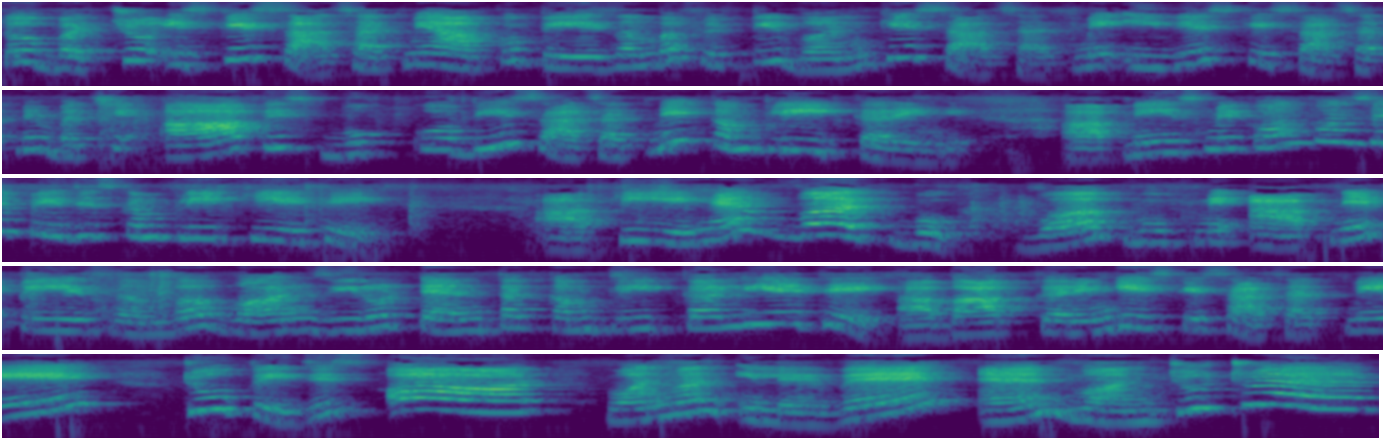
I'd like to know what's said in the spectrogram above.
तो बच्चों, इसके साथ साथ में आपको पेज नंबर 51 के साथ साथ में ईवीएस के साथ साथ में बच्चे, आप इस बुक को भी साथ साथ में कंप्लीट करेंगे। आपने इसमें कौन कौन से पेजेस कंप्लीट किए थे? आपकी ये है वर्क बुक वर्क बुक में आपने page number one zero ten तक कंप्लीट कर लिए थे। अब आप करेंगे इसके साथ साथ में टू पेजेस और। One one eleven and one two twelve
